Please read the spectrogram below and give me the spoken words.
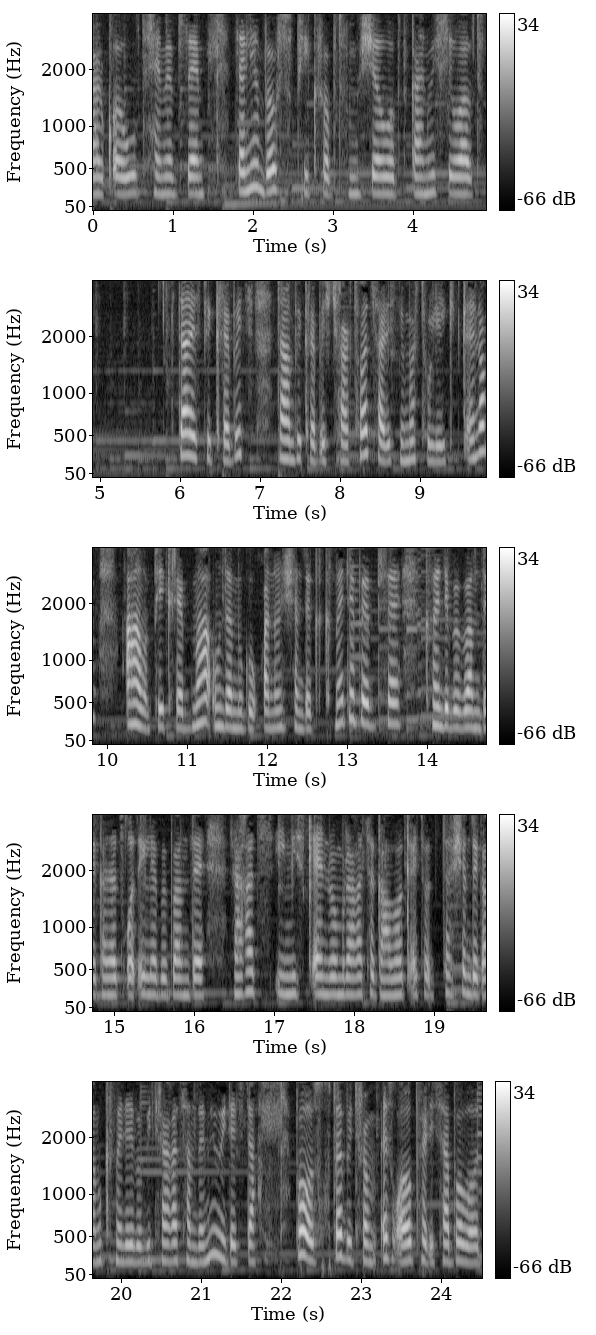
გარკვეულ თემებზე. ძალიან ბევრს ვფიქრობთ, ვმშელობთ, განვიხილავთ და ეს ფიქრებიც და ამ ფიქრების ჩართვაც არის მიმართული იქითკენ, რომ ამ ფიქრებმა უნდა მიგვიყვანონ შემდეგ ქმედებებზე, ქმედებებამდე, გადაწყვეტილებებამდე, რაღაც იმისკენ, რომ რაღაცა გავაკეთოთ და შემდეგ ამ ქმედებებით რაღაცამდე მივიდეთ და ბოლოს ხვდებით, რომ ეს ყველაფერი საბოლოოდ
